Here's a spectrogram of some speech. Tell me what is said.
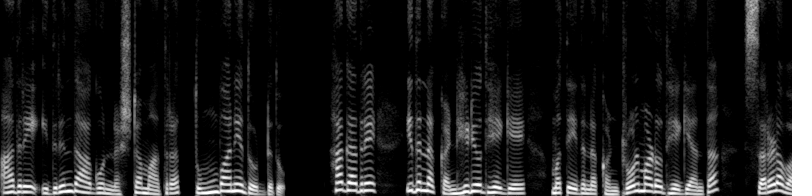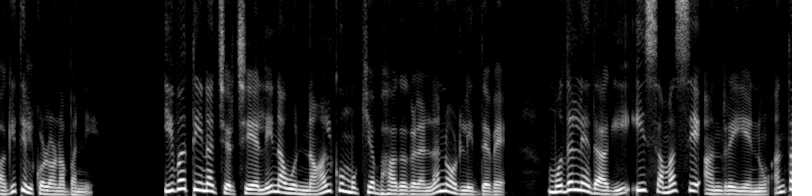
ಆದರೆ ಇದರಿಂದ ಆಗೋ ನಷ್ಟ ಮಾತ್ರ ತುಂಬಾನೇ ದೊಡ್ಡದು. ಹಾಗಾದ್ರೆ ಇದನ್ನ ಕಂಡುಹಿಡಿಯೋದು ಹೇಗೆ, ಮತ್ತೆ ಇದನ್ನ ಕಂಟ್ರೋಲ್ ಮಾಡೋದು ಹೇಗೆ ಅಂತ ಸರಳವಾಗಿ ತಿಳ್ಕೊಳ್ಳೋಣ ಬನ್ನಿ. ಇವತ್ತಿನ ಚರ್ಚೆಯಲ್ಲಿ ನಾವು ನಾಲ್ಕು ಮುಖ್ಯ ಭಾಗಗಳನ್ನ ನೋಡಲಿದ್ದೇವೆ. ಮೊದಲನೇದಾಗಿ ಈ ಸಮಸ್ಯೆ ಅಂದ್ರೆ ಏನು ಅಂತ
